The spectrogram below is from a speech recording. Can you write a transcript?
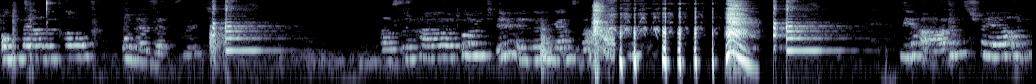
Und Männer sind so unersetzlich. Außen hart und innen ganz warm. Sie haben's schwer und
